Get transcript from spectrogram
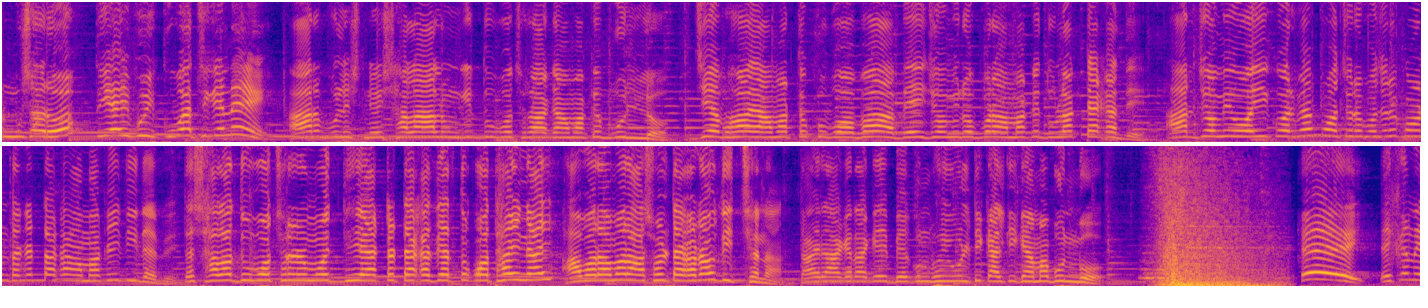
ব্যাপার মুশারফ তুই এই বই কুবা থেকে নে আর বলিস নি শালা আলমগীর দু বছর আগে আমাকে বলল যে ভাই আমার তো খুব অভাব এই জমির ওপর আমাকে দু লাখ টাকা দে। আর জমি ওই করবে বছরে বছরে কন্ট্রাক্টের টাকা আমাকেই দিয়ে দেবে। তা শালা দু বছরের মধ্যে একটা টাকা দেওয়ার তো কথাই নাই আবার আমার আসল টাকাটাও দিচ্ছে না। তাই আগের আগে বেগুন ভুই উল্টি কালকে গ্যামা বুনবো। এই এখানে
